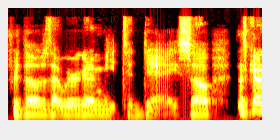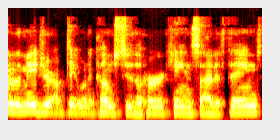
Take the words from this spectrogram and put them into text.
for those that we are going to meet today. So that's kind of the major update when it comes to the hurricane side of things.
